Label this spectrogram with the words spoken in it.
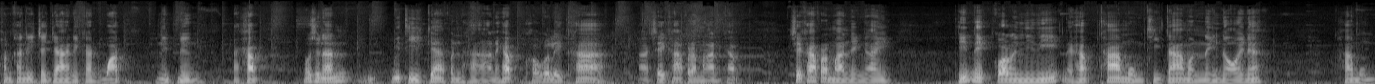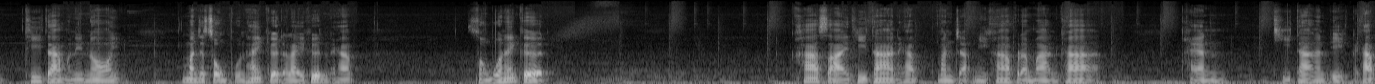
ค่อนข้างที่จะยากในการวัดนิดนึงนะครับ เพราะฉะนั้นวิธีแก้ปัญหานะครับเขาก็เลยค่าใช้ค่าประมาณครับ ใช้ค่าประมาณยังไงทีนี้ในกรณีนี้นะครับ ถ้ามุมทีต้ามันน้อยๆนะถ้ามุมทีต้ามันน้อยๆมันจะส่งผลให้เกิดอะไรขึ้นนะครับ ส่งผลให้เกิด ค่าไซน์ทีต้านะครับ มันจะมีค่าประมาณค่าแทนทีต้านั่นเองนะครับ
